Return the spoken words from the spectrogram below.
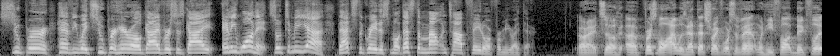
super heavyweight superhero guy versus guy, and he won it. So to me, yeah, that's the greatest mo that's the mountaintop Fedor for me right there. All right. So, uh, first of all, I was at that Strikeforce event when he fought Bigfoot.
